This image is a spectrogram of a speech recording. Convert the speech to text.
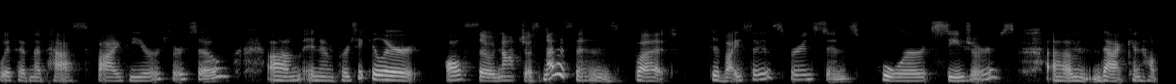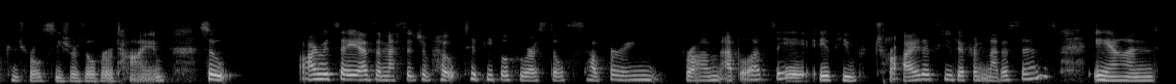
within the past five years or so. Um, and in particular, also not just medicines, but devices, for instance, for seizures um, that can help control seizures over time. So I would say as a message of hope to people who are still suffering from epilepsy, if you've tried a few different medicines and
